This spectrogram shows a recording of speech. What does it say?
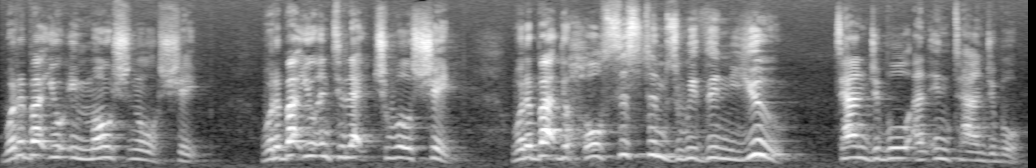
What about your emotional shape? What about your intellectual shape? What about the whole systems within you, tangible and intangible?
